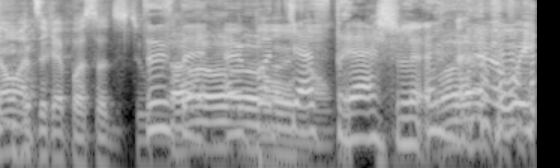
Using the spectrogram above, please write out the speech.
non, on dirait pas ça du tout. C'était un podcast non. trash, là. oui,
